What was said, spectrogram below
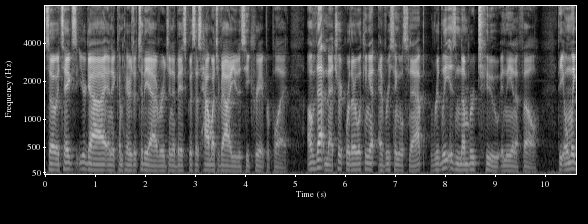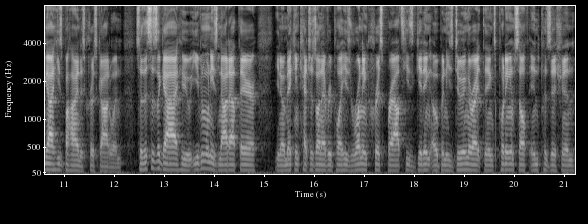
So it takes your guy and it compares it to the average and it basically says how much value does he create per play. Of that metric where they're looking at every single snap, Ridley is number 2 in the NFL. The only guy he's behind is Chris Godwin. So this is a guy who even when he's not out there, you know, making catches on every play, he's running crisp routes, he's getting open, he's doing the right things, putting himself in position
